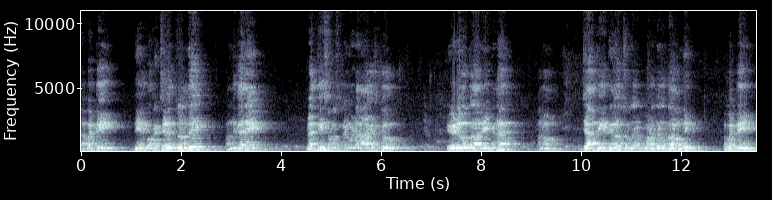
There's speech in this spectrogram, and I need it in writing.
కాబట్టి దీనికి ఒక చరిత్ర ఉంది. అందుకనే ప్రతి సంవత్సరం కూడా ఆగస్టు ఏడవ తారీఖున మనం జాతీయ దినోత్సవం జరుపుకోవడం జరుగుతూ ఉంది. కాబట్టి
